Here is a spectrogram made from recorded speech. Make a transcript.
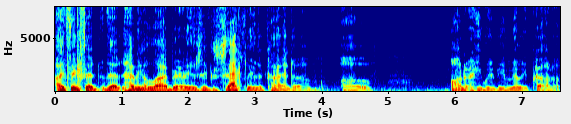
I think that, that having a library is exactly the kind of, of honor he would be really proud of.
